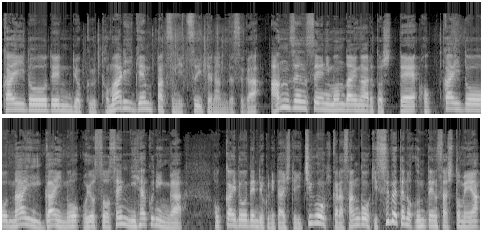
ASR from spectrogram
海道電力泊原発についてなんですが安全性に問題があるとして北海道内外のおよそ1200人が北海道電力に対して1号機から3号機すべての運転差し止めや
